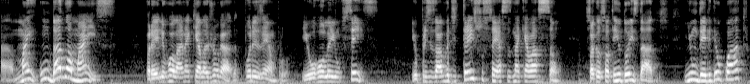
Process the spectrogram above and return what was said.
ah, um dado a mais para ele rolar naquela jogada. Por exemplo, eu rolei um 6, eu precisava de 3 sucessos naquela ação. Só que eu só tenho dois dados. E um dele deu 4,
